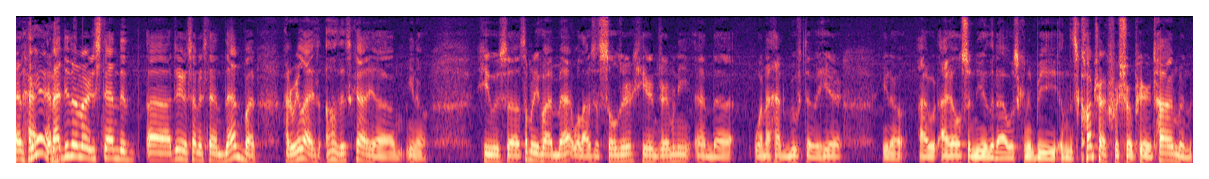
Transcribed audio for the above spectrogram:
And I, yeah. and I didn't understand it. Uh, didn't understand then, but I realized, oh, this guy, um, you know, he was uh, somebody who I met while I was a soldier here in Germany, and uh, when I had moved over here, you know, I, w- I also knew that I was going to be in this contract for a short period of time, and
